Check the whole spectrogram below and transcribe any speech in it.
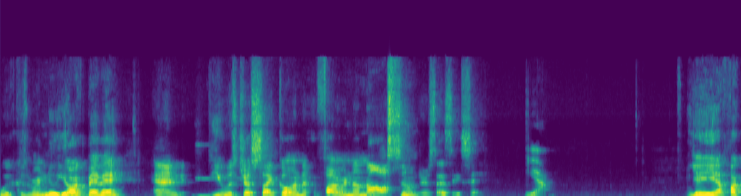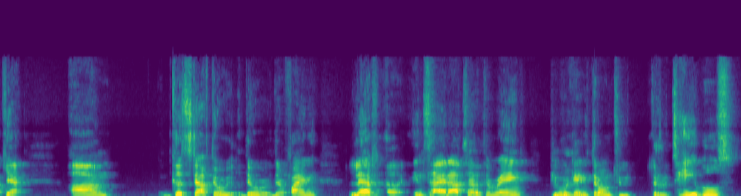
because we're in New York, baby, and he was just like going firing on all cylinders, as they say. Yeah. Yeah, yeah, fuck yeah. Um, good stuff. They were they were they're fighting left, uh, inside, outside of the ring. People were Mhm. getting thrown through through tables.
